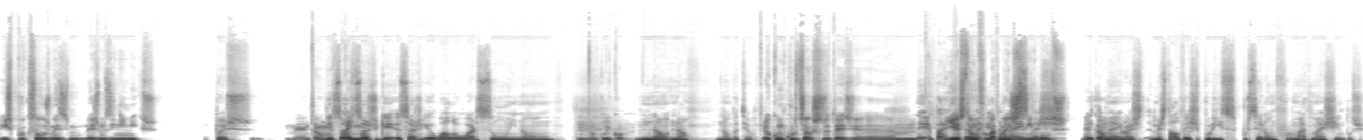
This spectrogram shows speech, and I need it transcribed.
isto porque são os mesmos, mesmos inimigos. Pois, então, eu, só, tenho... só joguei, eu só joguei o Halo Wars 1 e não. Não clicou. Não, não, não bateu. Eu, como curto jogos de estratégia, um, Epá, e este também, é um formato mais simples. Mas, então, também, mas, mas, talvez por isso, por ser um formato mais simples.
